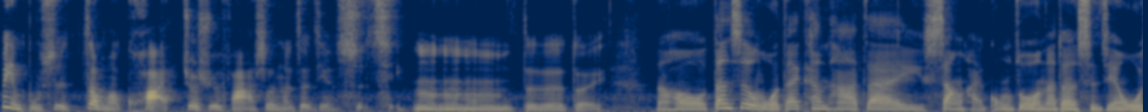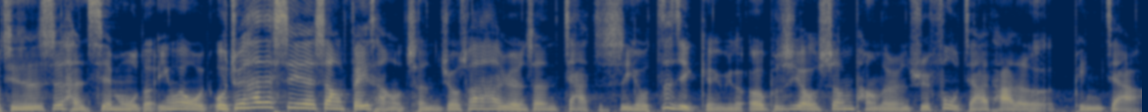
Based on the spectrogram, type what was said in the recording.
并不是这么快就去发生了这件事情，嗯嗯嗯嗯，对对对。然后，但是我在看他在上海工作的那段时间，我其实是很羡慕的，因为我我觉得他在事业上非常有成就，所以他的人生价值是由自己给予的，而不是由身旁的人去附加他的评价。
